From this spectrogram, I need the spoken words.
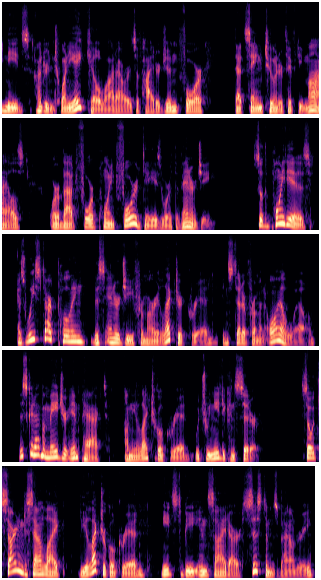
needs 128 kilowatt hours of hydrogen for that same 250 miles or about 4.4 days worth of energy. So the point is, as we start pulling this energy from our electric grid instead of from an oil well, this could have a major impact on the electrical grid, which we need to consider. So it's starting to sound like the electrical grid needs to be inside our system's boundary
